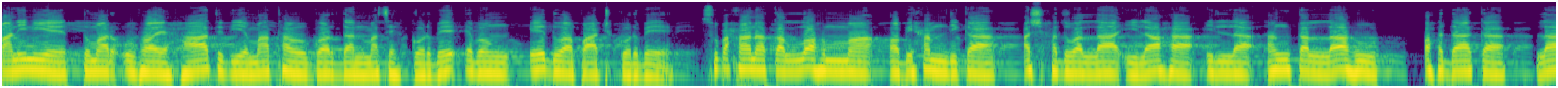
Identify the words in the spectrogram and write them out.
পানি নিয়ে তোমার উভয় হাত দিয়ে মাথা ও গর্দান মাসেহ করবে এবং এ দোয়া পাঠ করবে। আল্লাহুম্মা অবিহামদিকা ইলাহা আংতাল্লাহু অহদাকা লা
